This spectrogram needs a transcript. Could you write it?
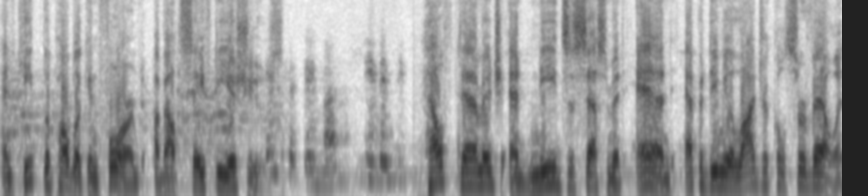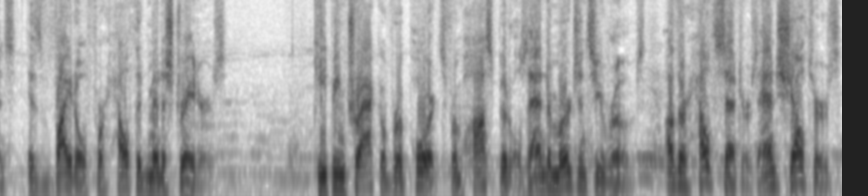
and keep the public informed about safety issues. Health damage and needs assessment and epidemiological surveillance is vital for health administrators. Keeping track of reports from hospitals and emergency rooms, other health centers, and shelters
